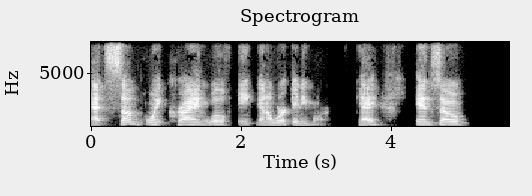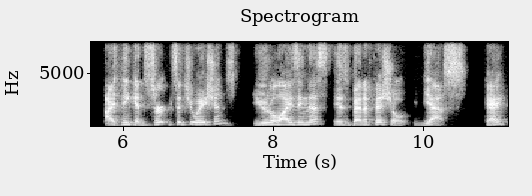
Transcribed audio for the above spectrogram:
at some point, crying wolf ain't going to work anymore. Okay. And so I think in certain situations, utilizing this is beneficial. Yes. Okay.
